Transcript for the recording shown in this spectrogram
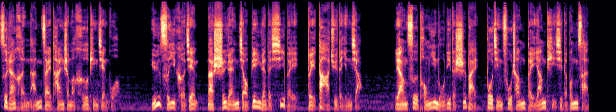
自然很难再谈什么和平建国。于此亦可见那石原较边缘的西北对大局的影响。两次统一努力的失败，不仅促成北洋体系的崩散，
